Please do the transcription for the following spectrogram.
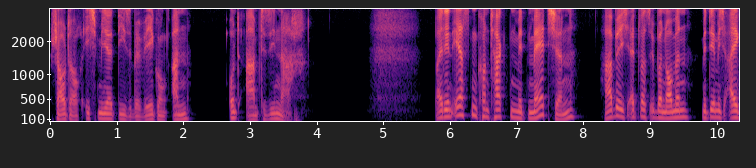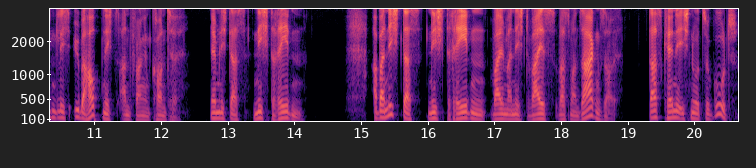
schaute auch ich mir diese Bewegung an und ahmte sie nach. Bei den ersten Kontakten mit Mädchen habe ich etwas übernommen, mit dem ich eigentlich überhaupt nichts anfangen konnte, nämlich das Nichtreden. Aber nicht das Nichtreden, weil man nicht weiß, was man sagen soll. Das kenne ich nur zu gut,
